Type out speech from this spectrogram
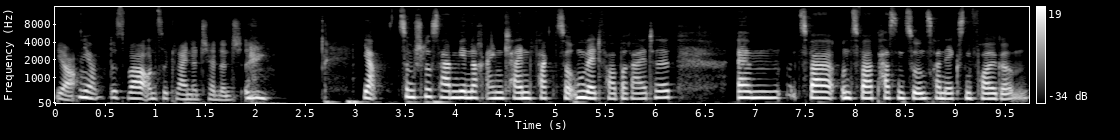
Ja, ja. das war unsere kleine Challenge. Ja, zum Schluss haben wir noch einen kleinen Fakt zur Umwelt vorbereitet. Ähm, zwar, und zwar passend zu unserer nächsten Folge.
